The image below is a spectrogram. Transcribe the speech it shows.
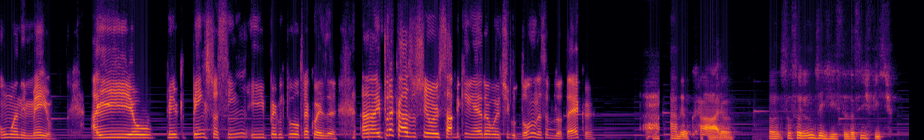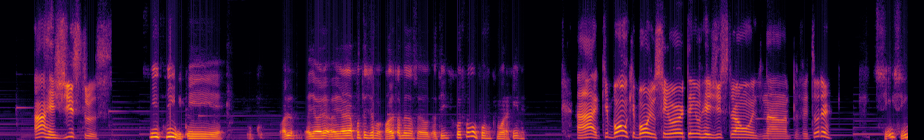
Um ano e meio? Aí eu meio que penso assim e pergunto outra coisa. Ah, e por acaso o senhor sabe quem era o antigo dono dessa biblioteca? Ah, meu caro. Eu só se olhando nos registros, vai ser difícil. Ah, registros. Sim, sim, tem. Olha, ele olha, ele olha a ponta de. Olha também, eu tenho que controlar o povo que mora aqui, né? Ah, que bom, que bom. E o senhor tem o registro aonde? Na, na prefeitura? Sim, sim.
